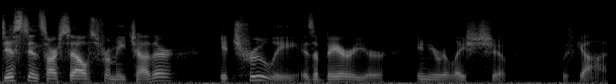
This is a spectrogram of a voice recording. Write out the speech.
distance ourselves from each other, it truly is a barrier in your relationship with God.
